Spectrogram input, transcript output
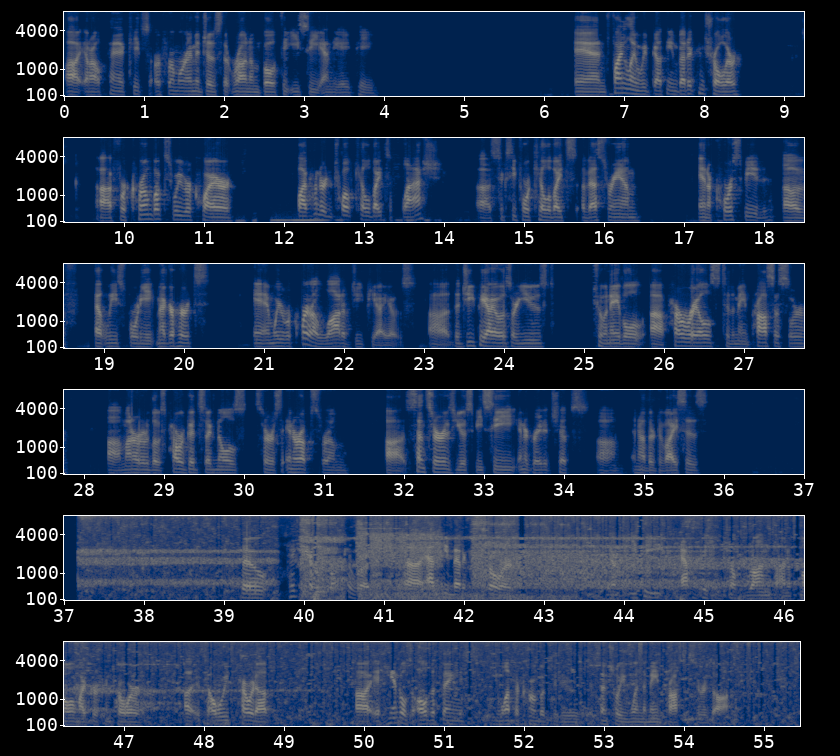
uh, and authenticates our firmware images that run on both the EC and the AP. And finally, we've got the embedded controller. Uh, for Chromebooks, we require 512 kilobytes of flash, 64 kilobytes of SRAM, and a core speed of at least 48 megahertz. And we require a lot of GPIOs. Uh, the GPIOs are used to enable uh, power rails to the main processor, uh, monitor those power good signals, service interrupts from uh, sensors, USB-C, integrated chips, um, and other devices. So taking a closer look uh, at the embedded controller, you know, application itself runs on a small microcontroller. Uh, it's always powered up. Uh, it handles all the things you want the Chromebook to do essentially when the main processor is off.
